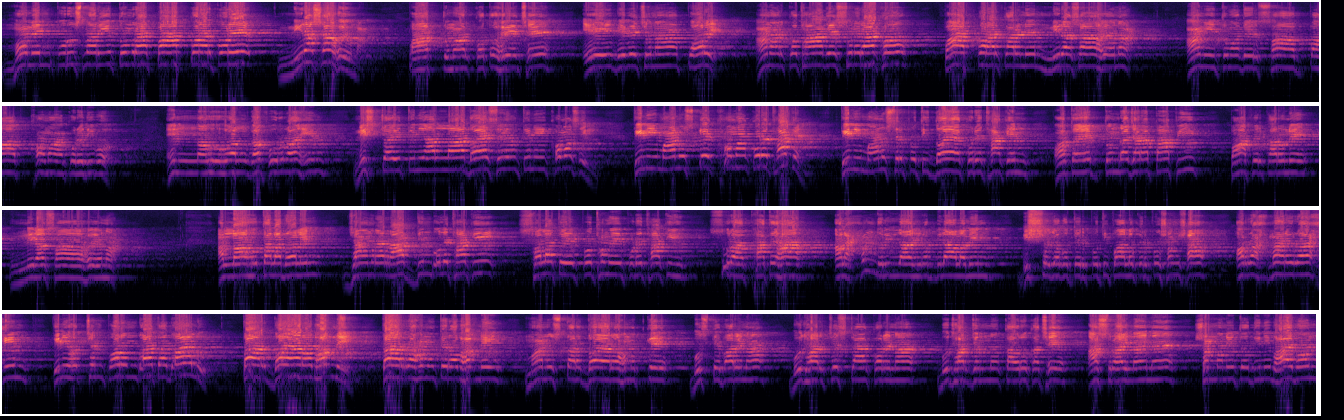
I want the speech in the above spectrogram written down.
মোমেন পুরুষ নারী, তোমরা পাপ করার পরে নিরাশা হয়েও না। পাপ তোমার কত হয়েছে, এই বিবেচনা পরে আমার কথা আগে শুনে রাখো। পাপ করার কারণে নিরাশা হয় না। আমি তোমাদের সব পাপ ক্ষমা করে দিব। গাফুর রহিম। নিশ্চয় তিনি আল্লাহ, দয়াশীল, তিনি ক্ষমাশীল। তিনি মানুষকে ক্ষমা করে থাকেন। তিনি মানুষের প্রতি দয়া করে থাকেন। অতএব তোমরা যারা পাপি, পাপের কারণে নিরাশা হয় না। আল্লাহ তালা বলেন, যা আমরা রাত দিন বলে থাকি, সলাতে প্রথমে পড়ে থাকি সুরা ফাতেহা। আলহামদুলিল্লাহ রব্বিল আলমিন, বিশ্বজগতের প্রতিপালকের প্রশংসা আর রহমান রাহিম, তিনি হচ্ছেন পরম দাতা দয়ালু। তার দয়ার অভাব নেই, তার রহমতের অভাব নেই। মানুষ তার দয়া রহমতকে বুঝতে পারে না, বোঝার চেষ্টা করে না, বোঝার জন্য কারও কাছে আশ্রয় নেয় না। সম্মানিত দিনী ভাই বোন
